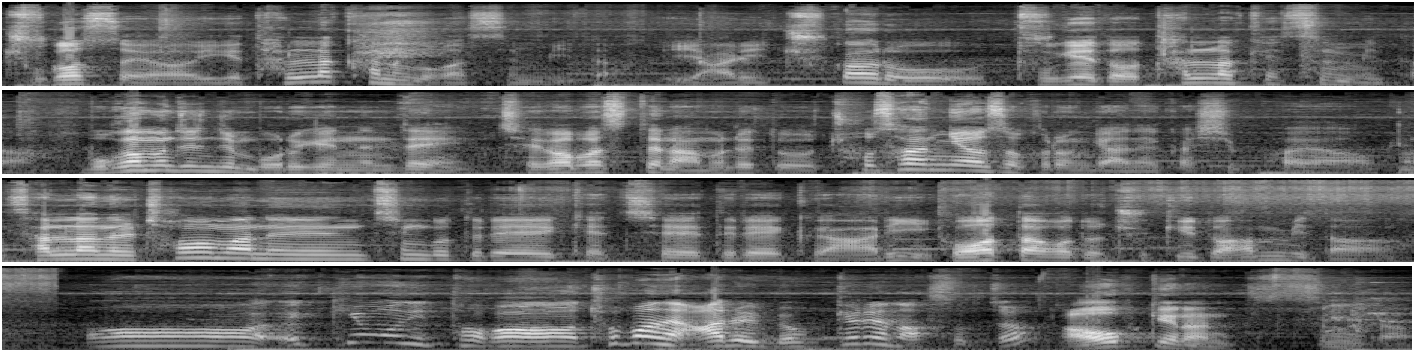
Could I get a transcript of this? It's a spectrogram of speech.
죽었어요. 이게 탈락하는 것 같습니다. 이 알이 추가로 2개 더 탈락했습니다. 뭐가 문제인지는 모르겠는데 제가 봤을 땐 아무래도 초산이어서 그런 게 아닐까 싶어요. 산란을 처음 하는 친구들의 개체들의 그 알이 좋았다고도 죽기도 합니다. 아, 에키 모니터가 초반에 알을 몇 개를 낳았었죠? 9개 났습니다.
